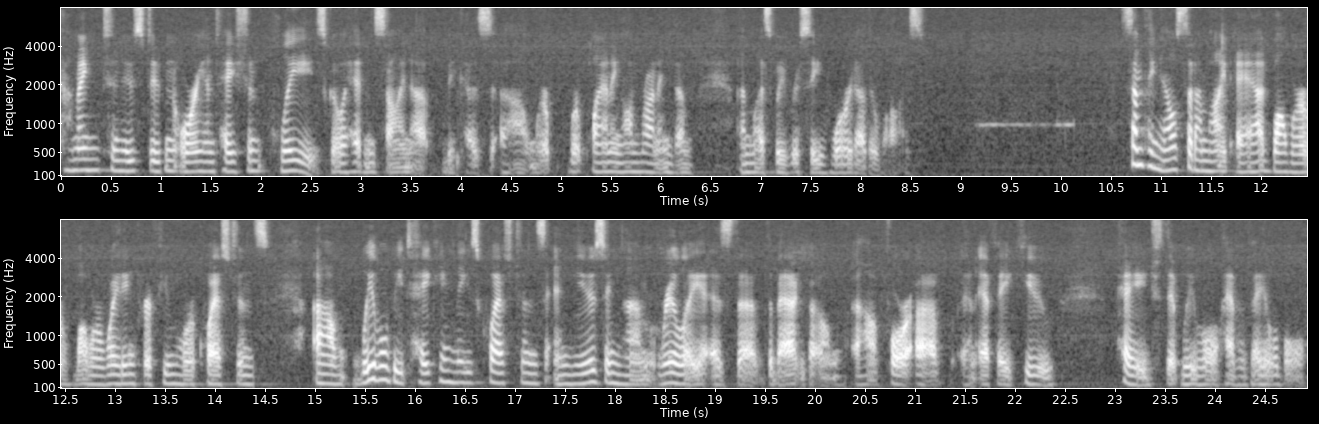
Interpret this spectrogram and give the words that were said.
coming to new student orientation, please go ahead and sign up because uh, we're, we're planning on running them unless we receive word otherwise. Something else that I might add while we're, while we're waiting for a few more questions, um, we will be taking these questions and using them really as the, the backbone uh, for uh, an FAQ page that we will have available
